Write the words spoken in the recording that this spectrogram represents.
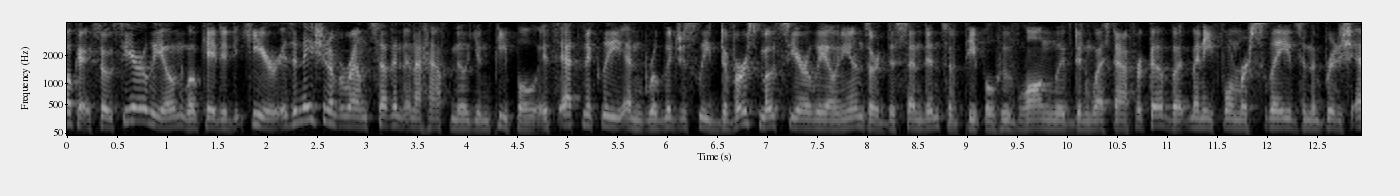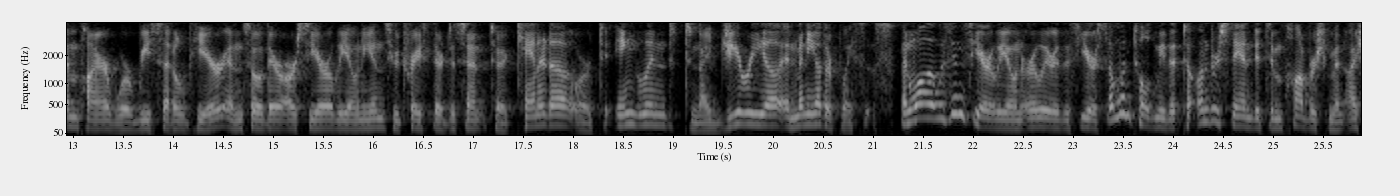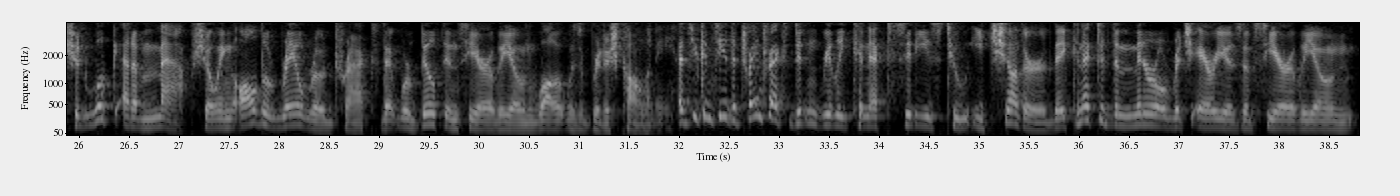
Okay, so Sierra Leone, located here, is a nation of around seven and a half million people. It's ethnically and religiously diverse. Most Sierra Leoneans are descendants of people who've long lived in West Africa, but many former slaves in the British Empire were resettled here, and so there are Sierra Leoneans who trace their descent to Canada or to England, to Nigeria, and many other places. And while I was in Sierra Leone earlier this year, someone told me that to understand its impoverishment, I should look at a map showing all the railroad tracks that were built in Sierra Leone while it was a British colony. As you can see, the train tracks didn't really connect cities to each other. They connected the mineral rich areas of Sierra Leone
